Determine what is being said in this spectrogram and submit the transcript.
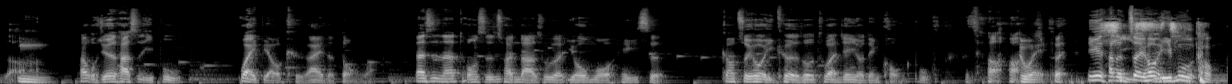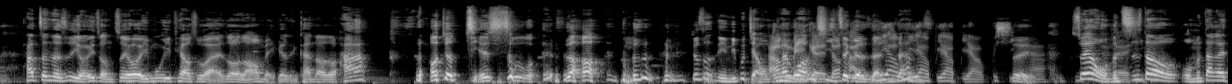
知道吗？嗯，那我觉得它是一部。外表可爱的动画，但是呢，同时传达出了幽默黑色到最后一刻的时候，突然间有点恐怖，知道吗？对对，因为他的最后一幕，他真的是有一种最后一幕一跳出来的时候，然后每个人看到说哈，然后就结束，然后不是就是你你不讲，我们会忘记这个人，不要不要不要不要不行。对，虽然我们知道，我们大概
